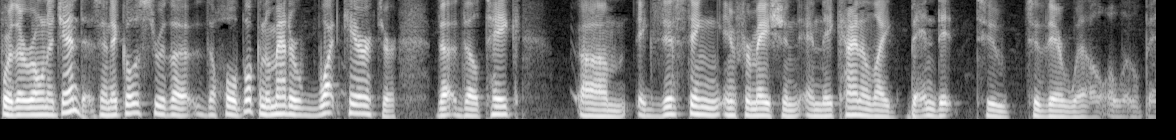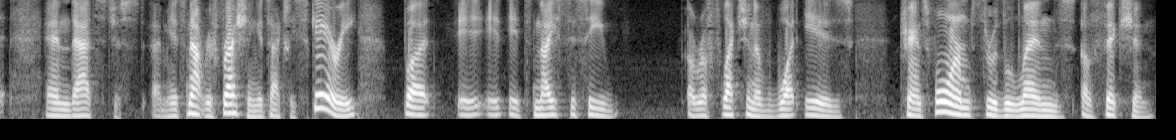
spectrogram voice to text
for their own agendas. And it goes through the, the whole book. No matter what character, the, they'll take um, existing information and they kind of like bend it to to their will a little bit. And that's just, I mean, it's not refreshing. It's actually scary, but it, it, it's nice to see a reflection of what is transformed through the lens of fiction.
